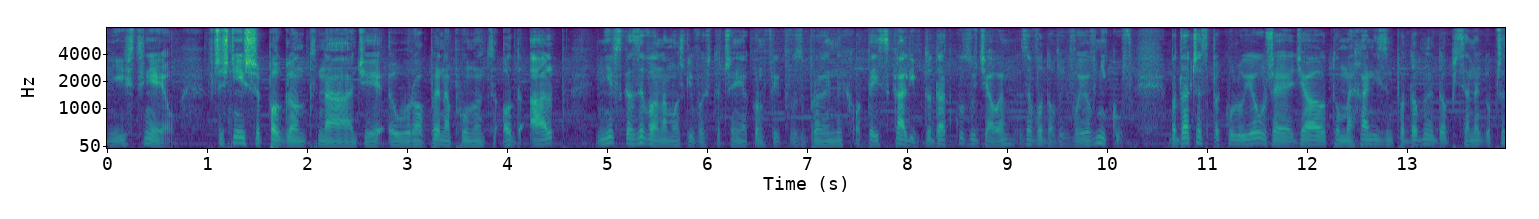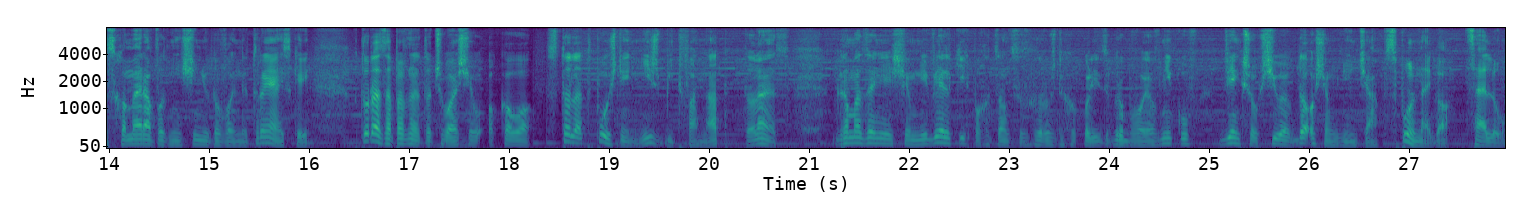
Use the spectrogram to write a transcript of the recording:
nie istnieją. Wcześniejszy pogląd na dzieje Europy na północ od Alp nie wskazywał na możliwość toczenia konfliktów zbrojnych o tej skali, w dodatku z udziałem zawodowych wojowników. Badacze spekulują, że działał tu mechanizm podobny do opisanego przez Homera w odniesieniu do wojny trojańskiej, która zapewne toczyła się około 100 lat później niż bitwa nad Tolens gromadzenie się niewielkich, pochodzących z różnych okolic grup wojowników, większą siłę do osiągnięcia wspólnego celu.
